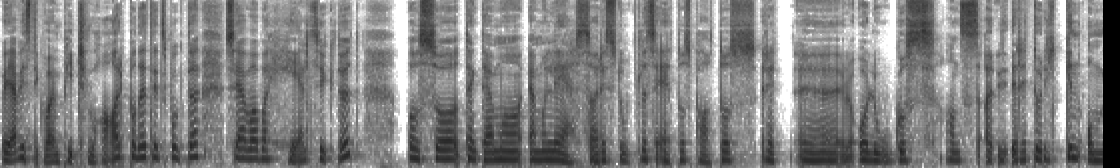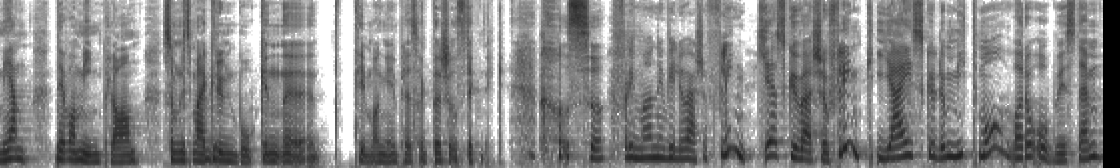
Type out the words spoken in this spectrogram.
Og jeg visste ikke hva en pitch var på det tidspunktet, så jeg var bare helt syket ut. Og så tenkte jeg jeg må, jeg må lese Aristoteles' etos patos ret, øh, og logos, hans retorikken, om igjen. Det var min plan, som liksom er grunnboken øh, til mange i presentasjonsteknikk. Så, Fordi man ville jo være så flink? Jeg skulle være så flink! Jeg skulle, Mitt mål var å overbevise dem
